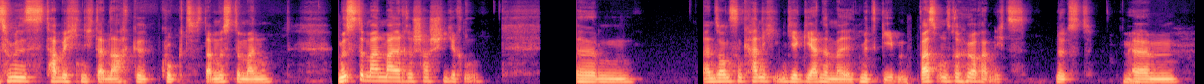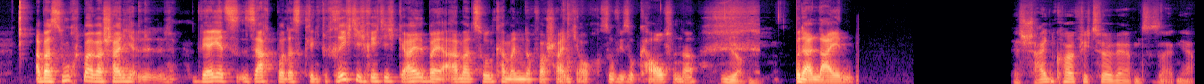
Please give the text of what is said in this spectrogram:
Zumindest habe ich nicht danach geguckt. Da müsste man, müsste man mal recherchieren. Ähm, ansonsten kann ich ihn dir gerne mal mitgeben, was unsere Hörer nichts nützt. Nee. Ähm, aber sucht mal wahrscheinlich, äh, wer jetzt sagt, boah, das klingt richtig, richtig geil, bei Amazon kann man ihn doch wahrscheinlich auch sowieso kaufen, ne? Ja. Oder leihen. Es scheint käuflich zu erwerben zu sein, ja.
